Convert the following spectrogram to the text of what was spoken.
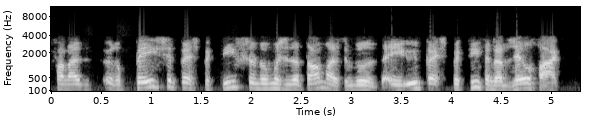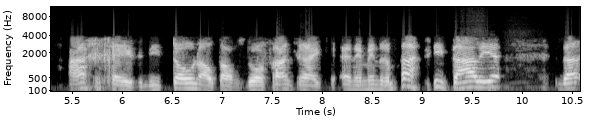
vanuit het Europese perspectief, zo noemen ze dat dan, maar ze bedoelen het EU-perspectief. En dat is heel vaak aangegeven, die toon althans, door Frankrijk en in mindere mate Italië. Da,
